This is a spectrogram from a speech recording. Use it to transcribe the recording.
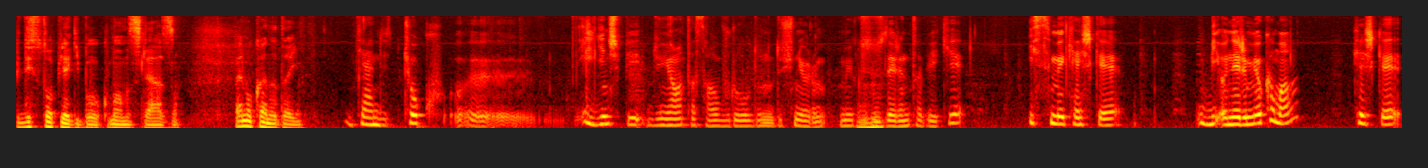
Bir distopya gibi okumamız lazım. Ben o kanıdayım. Yani çok e, ilginç bir dünya tasavvuru olduğunu düşünüyorum mülksüzlerin tabii ki. İsmi keşke bir önerim yok ama keşke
